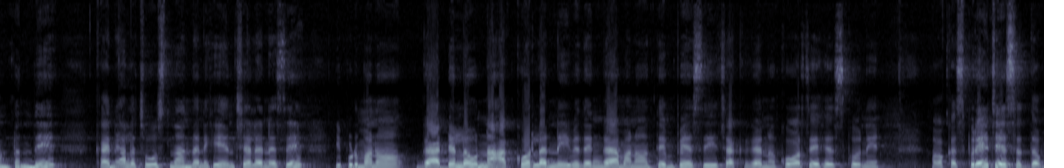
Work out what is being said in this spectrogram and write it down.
ఉంటుంది కానీ అలా చూస్తున్నాను దానికి ఏం చేయాలనేసి. ఇప్పుడు మనం గార్డెన్లో ఉన్న ఆకుకూరలన్నీ ఈ విధంగా మనం తెంపేసి చక్కగా కూర చేసేసుకొని ఒక స్ప్రే చేసేద్దాం.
